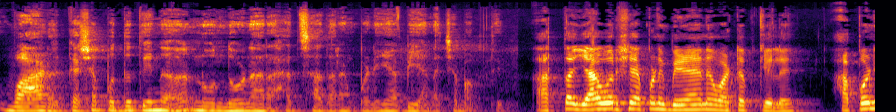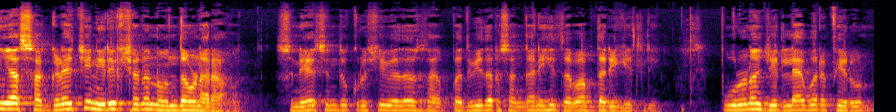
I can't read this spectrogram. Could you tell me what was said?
वाढ कशा पद्धतीनं नोंदवणार आहात साधारणपणे या बियाणाच्या बाबतीत? आत्ता यावर्षी आपण बियाण्यानं वाटप केलं आहे आपण या सगळ्याची निरीक्षणं नोंदवणार आहोत. स्नेहसिंधू कृषी विदर पदवीधर संघाने ही जबाबदारी घेतली. पूर्ण जिल्ह्यावर फिरून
